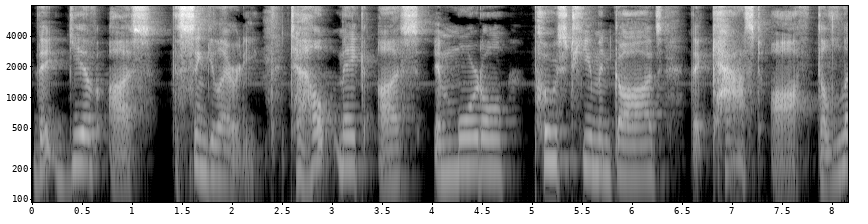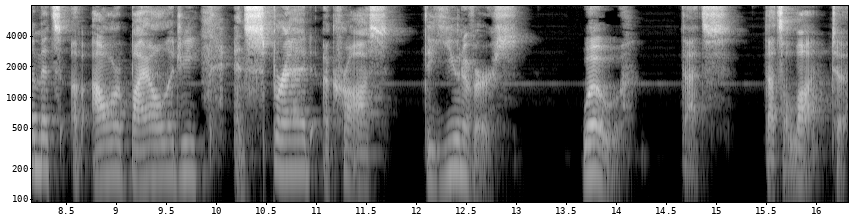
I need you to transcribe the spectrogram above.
that give us the singularity, to help make us immortal post human gods that cast off the limits of our biology and spread across the universe. Whoa, that's, that's a lot to,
